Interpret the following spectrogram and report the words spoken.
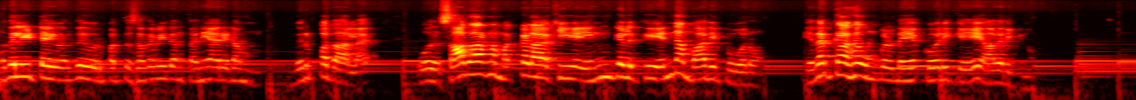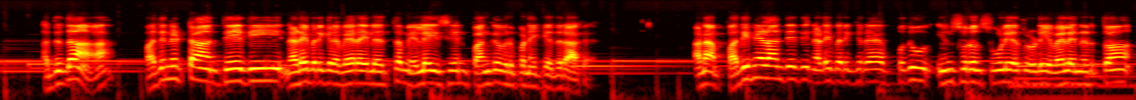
முதலீட்டை வந்து ஒரு பத்து சதவீதம் தனியாரிடம் விற்பதால ஒரு சாதாரண மக்களாகிய எங்களுக்கு என்ன பாதிப்பு வரும்? எதற்காக உங்களுடைய கோரிக்கையை ஆதரிக்கணும்? அதுதான் பதினெட்டாம் தேதி நடைபெறுகிற வேலை நிறுத்தம் எல்ஐசியின் பங்கு விற்பனைக்கு எதிராக. ஆனா பதினேழாம் தேதி நடைபெறுகிற பொது இன்சூரன்ஸ் ஊழியர்களுடைய வேலை நிறுத்தம்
